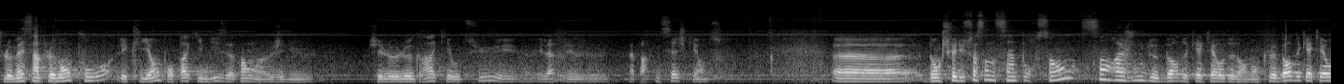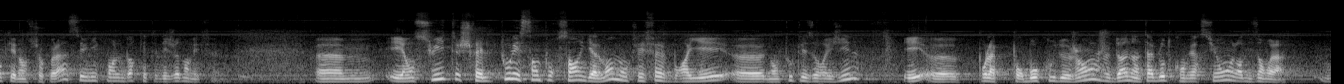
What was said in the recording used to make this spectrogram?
Je le mets simplement pour les clients, pour pas qu'ils me disent Attends, euh, j'ai, du, j'ai le, gras qui est au-dessus et, la partie sèche qui est en dessous. Euh, donc je fais du 65% sans rajout de beurre de cacao dedans. Donc le beurre de cacao qui est dans ce chocolat, c'est uniquement le beurre qui était déjà dans les fèves. Euh, et ensuite, je fais tous les 100% également, donc les fèves broyées euh, dans toutes les origines. Et pour, beaucoup de gens, je donne un tableau de conversion en leur disant voilà, vous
